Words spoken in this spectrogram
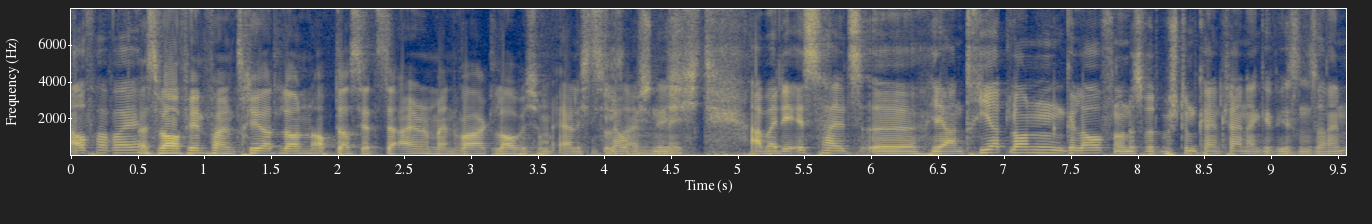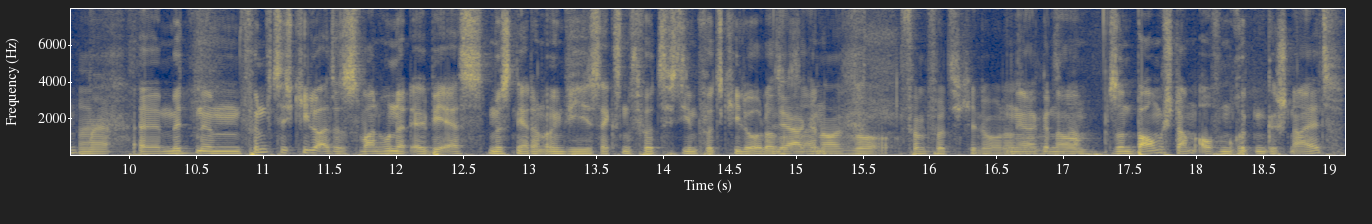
Auf Hawaii? Es war auf jeden Fall ein Triathlon. Ob das jetzt der Ironman war, glaube ich, um ehrlich zu Glaube sein, ich nicht. Aber der ist halt äh, ja ein Triathlon gelaufen und es wird bestimmt kein kleiner gewesen sein. Nee. Äh, mit einem 50 Kilo, also es waren 100 lbs, müssten ja dann irgendwie 46, 47 Kilo oder so Ja, sein. genau, so 45 Kilo oder so. Ja, genau. So ein Baumstamm auf dem Rücken geschnallt.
